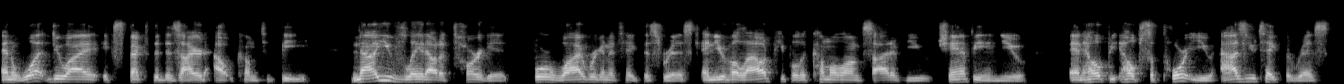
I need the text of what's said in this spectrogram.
And what do I expect the desired outcome to be? Now you've laid out a target for why we're going to take this risk and you've allowed people to come alongside of you, champion you and help help support you as you take the risk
